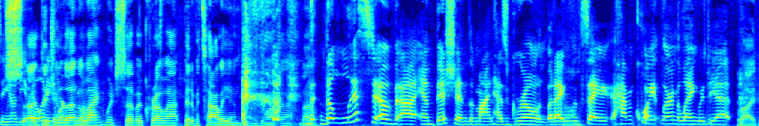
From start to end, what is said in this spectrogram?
the so, ability. did you to learn a home. language, Serbo-Croat, a bit of Italian, anything like that? No? The, the list of uh, ambitions of mine has grown, but I would say I haven't quite learned a language yet. Right.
